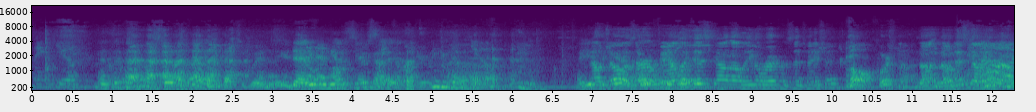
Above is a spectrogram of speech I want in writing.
Thank you. That's it. That's a great. Your daddy will give us your say. Thank you. I used Now, to Joe, is there a carry family discount on legal representation? No, of course not. No, no discount, oh, no you round.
